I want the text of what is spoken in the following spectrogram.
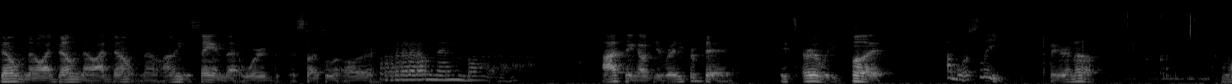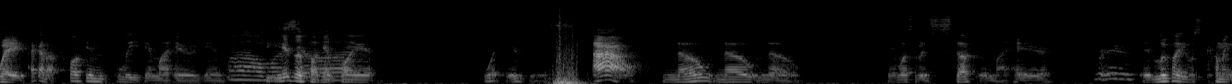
don't know. I don't know. I don't know. I ain't saying that word that starts with an R. Remember. I think I'll get ready for bed. It's early, but I'm gonna sleep. Fair enough. Wait, I got a fucking leaf in my hair again. Oh she is a fucking plant. What is this? Ow! No, no, no. It must have been stuck in my hair. Rude. It looked like it was coming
